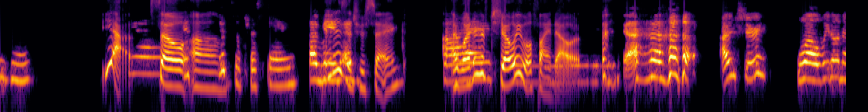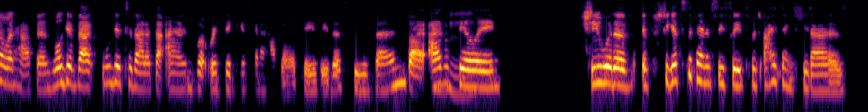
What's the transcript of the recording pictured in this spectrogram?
Mhm. Yeah. Yeah. So It's um it's interesting. I mean, is it's, interesting. I wonder if I Joey will find out. Yeah. I'm sure. Well, we don't know what happens. We'll get back. We'll get to that at the end. What we're thinking is going to happen with Daisy this season, but I have a Mhm. feeling she would have if she gets to fantasy suites, which I think she does.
